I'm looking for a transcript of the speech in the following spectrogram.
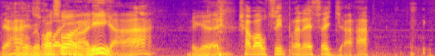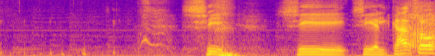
Deja ¿Pero qué eso, pasó Bari, Bari, ahí? ya. El chaval sí parece ya. Si, si, si el caso.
